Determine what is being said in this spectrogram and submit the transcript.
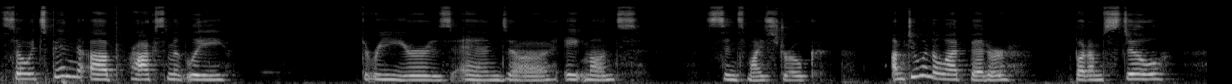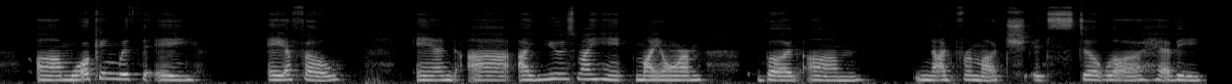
so it's been approximately three years and uh, eight months since my stroke. I'm doing a lot better but I'm still um, walking with a AFO and uh, I use my hand, my arm, but um, not for much. It's still uh, heavy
